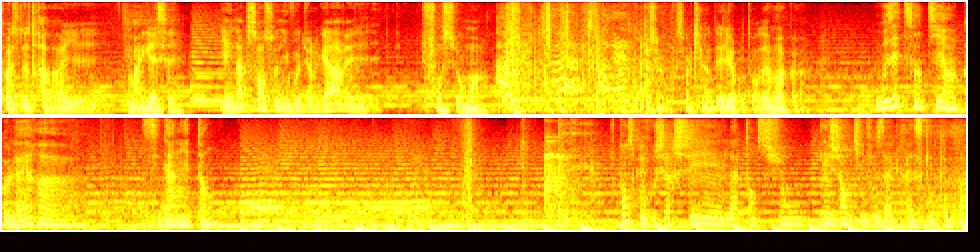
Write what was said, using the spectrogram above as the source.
Poste de travail et on m'a agressé. Il y a une absence au niveau du regard et ils font sur moi. J'ai l'impression qu'il y a un délire autour de moi, quoi. Vous êtes senti en colère euh, ces derniers temps? Je pense que vous cherchez l'attention des gens qui vous agressent quelque part.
